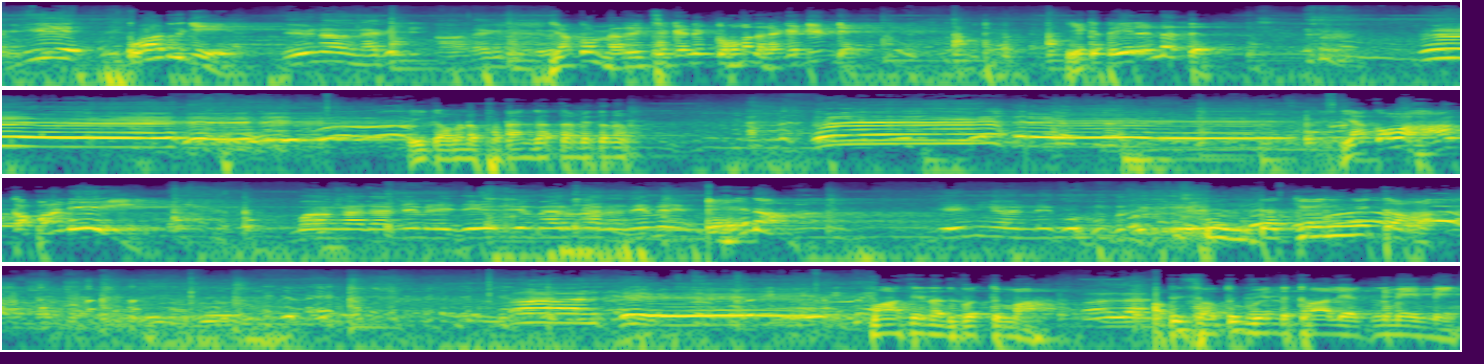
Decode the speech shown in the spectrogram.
නගියේ කොහටද ගියේ දේවනාථ නැගිටි. ආ නැගිටි. යකෝ මැරිච්ච කෙනෙක් කොහොමද නැගිටින්නේ ඒක තේරෙන්නේ නැද්ද ඒ ගමන පටන් ගත්තා මෙතන යකෝ හක්කපනි මං අදන්නේ මේ දේවිය මැරුණාට නෙමෙයි. එහෙනම් ගෙනියන්නේ කොහොමද කියලා. දකින් විතර අනේ. මාතේනදපතුමා අපි සතුටු වෙන්න කාලයක් නෙමෙයි මේ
